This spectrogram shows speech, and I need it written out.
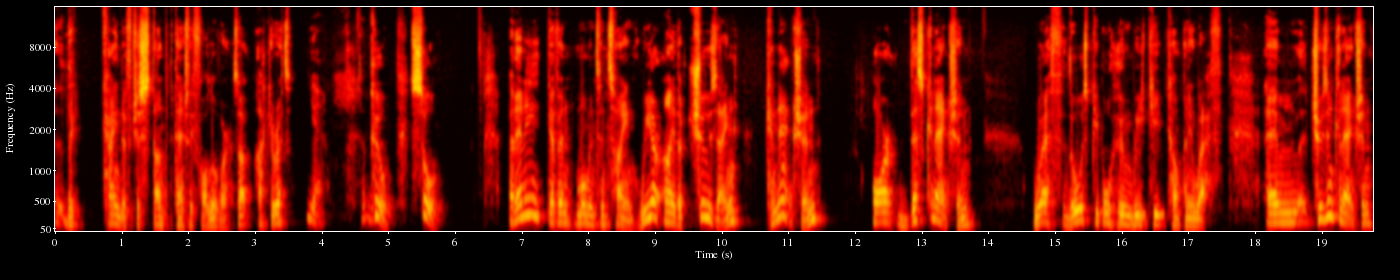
they kind of just stand to potentially fall over. Is that accurate? Yeah. Totally. Cool. So, at any given moment in time, we are either choosing connection or disconnection with those people whom we keep company with. Um, choosing connection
